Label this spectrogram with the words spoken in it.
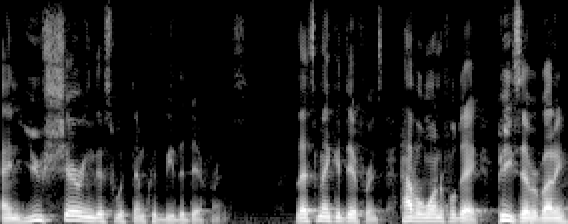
and you sharing this with them could be the difference. Let's make a difference. Have a wonderful day. Peace, everybody.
